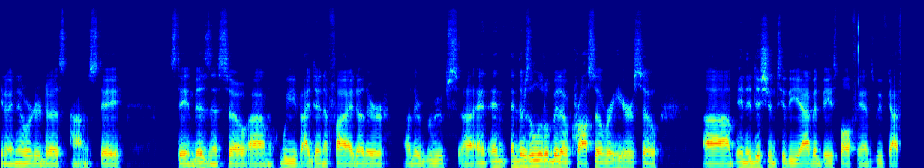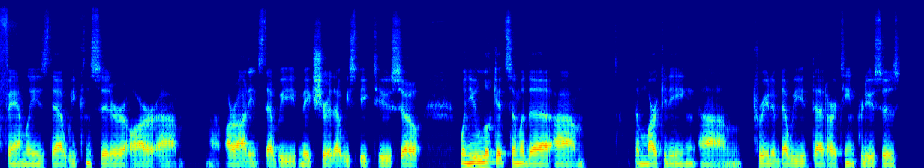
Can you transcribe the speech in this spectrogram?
you know in order to um, stay stay in business. So um, we've identified other other groups, uh, and, and and there's a little bit of crossover here. So. Um, in addition to the avid baseball fans, we've got families that we consider our um, our audience that we make sure that we speak to. So, when you look at some of the um, the marketing um, creative that we that our team produces,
